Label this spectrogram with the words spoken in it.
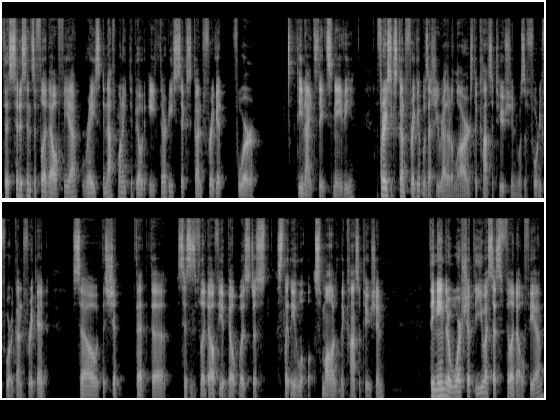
the citizens of Philadelphia raised enough money to build a 36 gun frigate for the United States Navy. A 36 gun frigate was actually rather large. The Constitution was a 44 gun frigate. So the ship that the citizens of Philadelphia built was just slightly smaller than the Constitution. They named their warship the USS Philadelphia.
